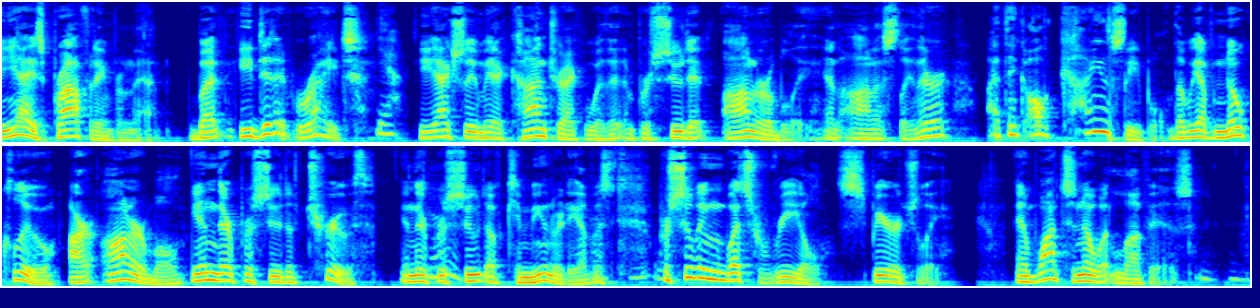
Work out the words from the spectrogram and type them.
And yeah, he's profiting from that. But he did it right. Yeah. He actually made a contract with it and pursued it honorably and honestly. And there are, I think, all kinds of people that we have no clue are honorable in their pursuit of truth, in their pursuit of community, of us pursuing what's real spiritually, and want to know what love is, mm-hmm.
